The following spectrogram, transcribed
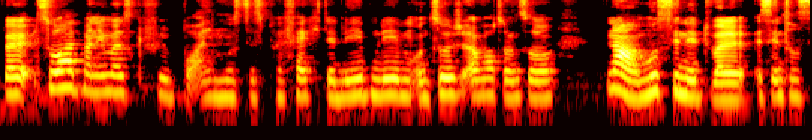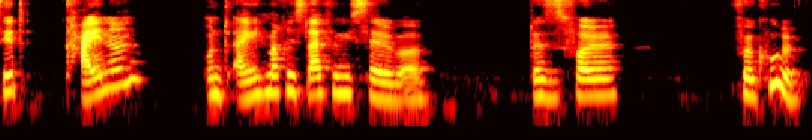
Weil so hat man immer das Gefühl, boah, ich muss das perfekte Leben leben. Und so ist einfach dann so, na, muss ich nicht, weil es interessiert keinen und eigentlich mache ich es live für mich selber. Das ist voll, voll cool.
